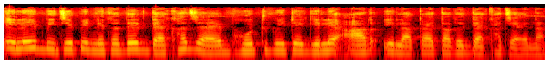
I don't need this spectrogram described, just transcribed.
এলে বিজেপি নেতাদের দেখা যায়, ভোট মিটে গেলে আর এলাকায় তাদের দেখা যায় না।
